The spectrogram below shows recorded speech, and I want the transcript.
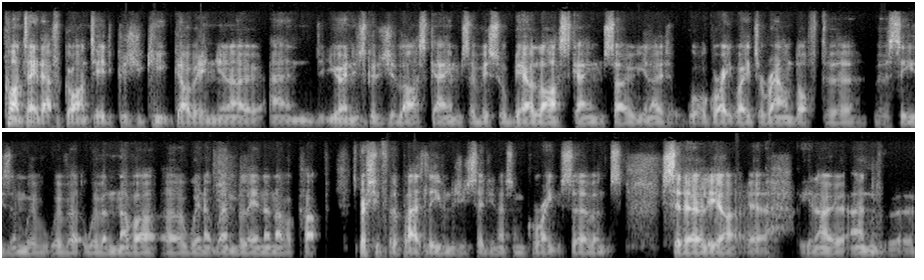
Can't take that for granted because you keep going, you know, and you're only as good as your last game. So this will be our last game. So you know, what a great way to round off the, the season with with a, with another uh, win at Wembley and another cup, especially for the players leaving, as you said. You know, some great servants. Said earlier, uh, you know, and uh,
